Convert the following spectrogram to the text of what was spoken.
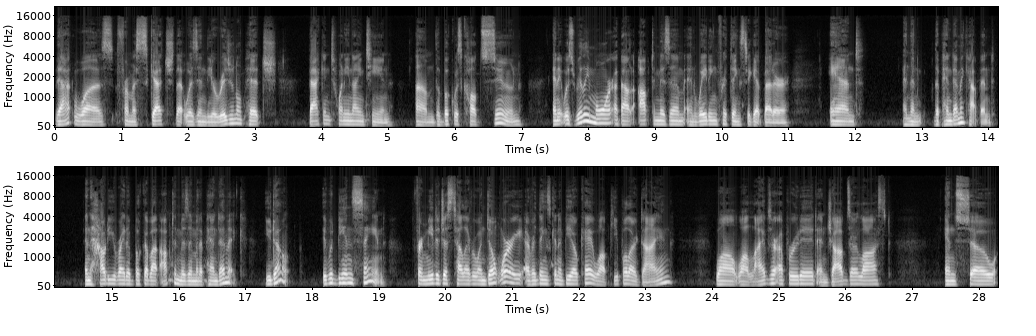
That was from a sketch that was in the original pitch back in 2019. Um, the book was called Soon, and it was really more about optimism and waiting for things to get better. And and then the pandemic happened. And how do you write a book about optimism in a pandemic? You don't. It would be insane for me to just tell everyone, "Don't worry, everything's going to be okay," while people are dying, while while lives are uprooted and jobs are lost. And so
